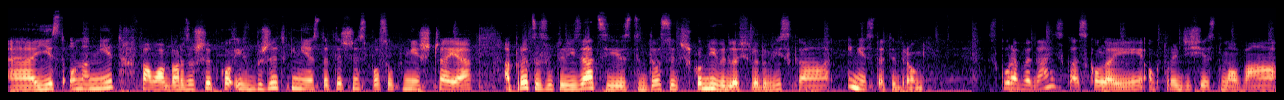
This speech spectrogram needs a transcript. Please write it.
E, Jest ona nietrwała, bardzo szybko i w brzydki, nieestetyczny sposób niszczeje, a proces utylizacji jest dosyć szkodliwy dla środowiska i niestety drogi. Skóra wegańska z kolei, o której dziś jest mowa,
